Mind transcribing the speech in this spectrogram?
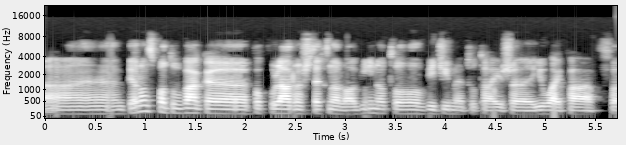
E, biorąc pod uwagę popularność technologii, no to widzimy tutaj, że UiPath e,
